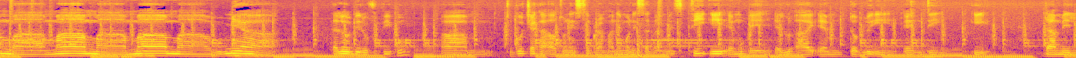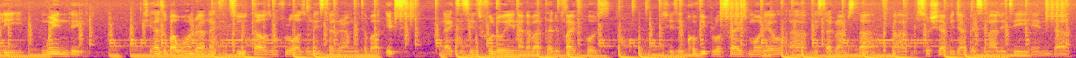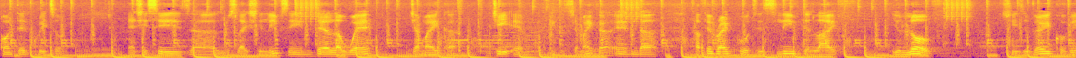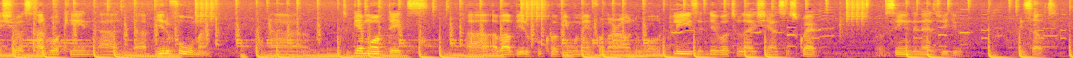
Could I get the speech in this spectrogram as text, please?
Mama, Mama, Mama, Umia. Hello, beautiful people. Um, to go check her out on Instagram. Her name on Instagram is T A M A L I M W E N D E. Damali Wende. She has about 192,000 followers on Instagram with about 896 following and about 35 posts. She's a coffee plus size model, um, Instagram star, um, social media personality, and uh, content creator. And she says, uh, looks like she lives in Delaware, Jamaica, JM, I think it's Jamaica. And uh, her favorite quote is Live the life you love. She's a very courageous, hardworking, and uh, beautiful woman. Uh, to get more updates uh, about beautiful coffee women from around the world, please endeavor to like, share, and subscribe. I'll see you in the next video. Peace out.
